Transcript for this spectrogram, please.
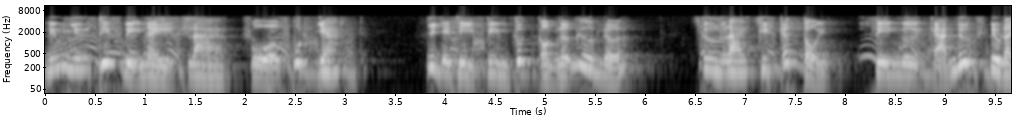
Nếu như thiết bị này là của quốc gia, như vậy thì phiền phức còn lớn hơn nữa. Tương lai khi kết tội, thì người cả nước đều là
